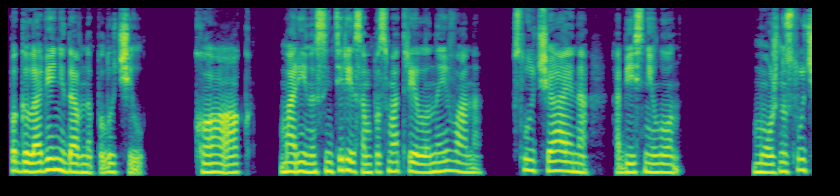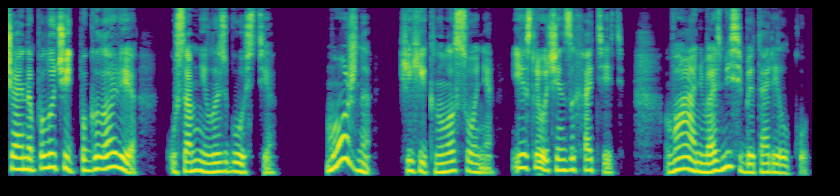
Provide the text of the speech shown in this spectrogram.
«По голове недавно получил». «Как?» — Марина с интересом посмотрела на Ивана. «Случайно», — объяснил он. «Можно случайно получить по голове», — усомнилась гостья. «Можно?» — хихикнула Соня, — «если очень захотеть. Вань, возьми себе тарелку.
